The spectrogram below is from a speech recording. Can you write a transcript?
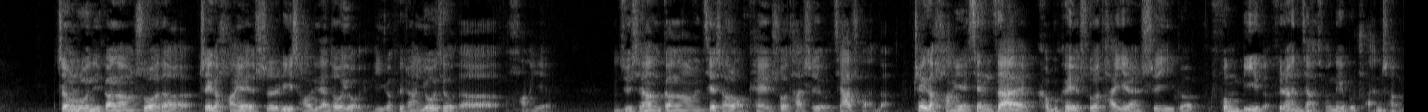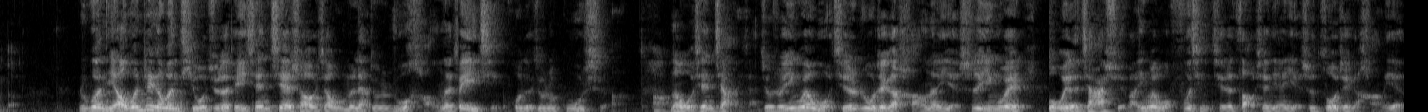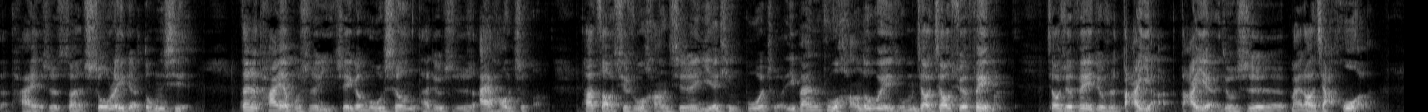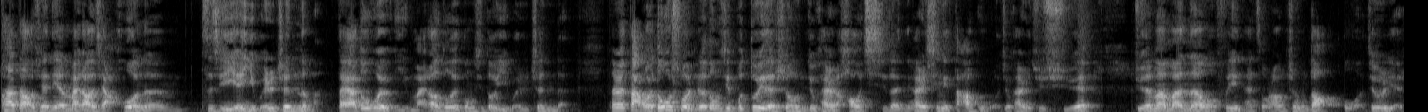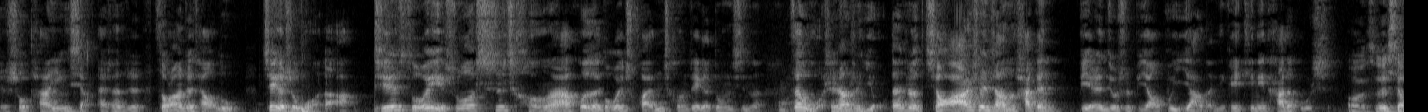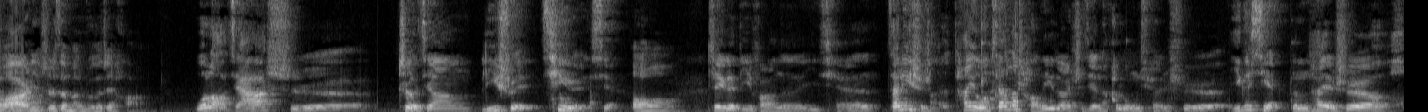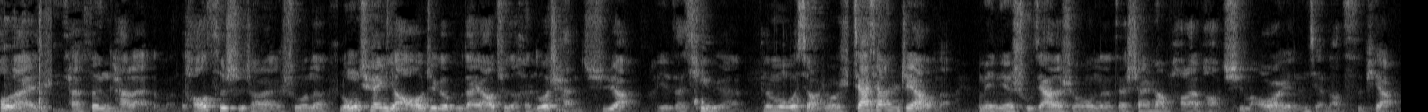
正如你刚刚说的，这个行业是历朝历代都有一个非常悠久的行业。你就像刚刚介绍老 K 说，它是有家传的。这个行业现在可不可以说它依然是一个封闭的、非常讲求内部传承的？如果你要问这个问题，我觉得可以先介绍一下我们俩就是入行的背景或者就是故事啊。啊那我先讲一下，就是因为我其实入这个行呢，也是因为所谓的家学吧，因为我父亲其实早些年也是做这个行业的，他也是算收了一点东西，但是他也不是以这个谋生，他就只是爱好者。他早期入行其实也挺波折，一般入行都会我们叫交学费嘛，交学费就是打眼儿，打眼儿就是买到假货了。他早些年买到假货呢，自己也以为是真的嘛，大家都会以买到多的东西都以为是真的。但是大伙都说你这东西不对的时候，你就开始好奇了，你开始心里打鼓了，就开始去学。学慢慢呢，我父亲才走上正道，我就是也是受他影响，才算是走上这条路。这个是我的啊。其实所以说师承啊，或者所谓传承这个东西呢，在我身上是有，但是小 R 身上呢，他跟别人就是比较不一样的。你可以听听他的故事。哦，所以小 R 你是怎么入的这行？我老家是浙江丽水沁源县。哦，这个地方呢，以前在历史上，它有相当长的一段时间，它和龙泉是一个县，那么它也是后来才分开来的嘛。陶瓷史上来说呢，龙泉窑这个古代窑址的很多产区啊，也在沁源。那么我小时候家乡是这样的，每年暑假的时候呢，在山上跑来跑去嘛，偶尔也能捡到瓷片儿，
